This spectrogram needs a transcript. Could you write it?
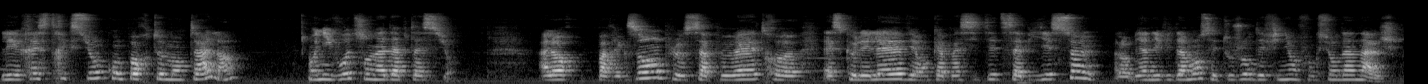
les restrictions comportementales hein, au niveau de son adaptation. Alors par exemple, ça peut être euh, est-ce que l'élève est en capacité de s'habiller seul? Alors bien évidemment, c'est toujours défini en fonction d'un âge.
